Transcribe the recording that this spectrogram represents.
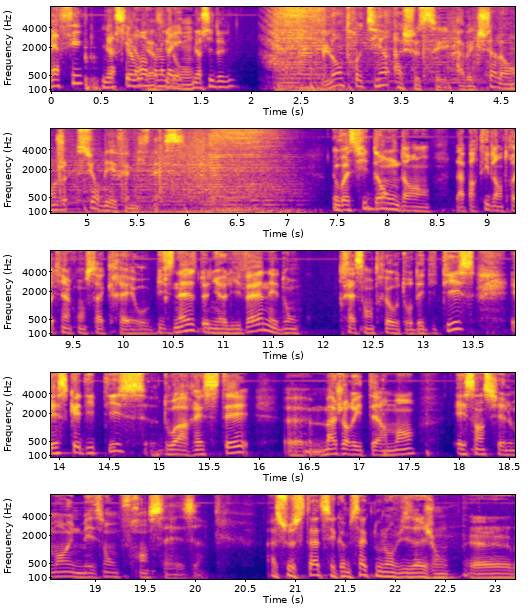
Merci. Merci, Merci, Merci, Denis. L'entretien HEC avec Challenge sur BFM Business. Nous voici donc dans la partie de l'entretien consacrée au business. Denis Oliven est donc très centré autour d'Editis. Est-ce qu'Editis doit rester euh, majoritairement essentiellement une maison française à ce stade, c'est comme ça que nous l'envisageons. Euh,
